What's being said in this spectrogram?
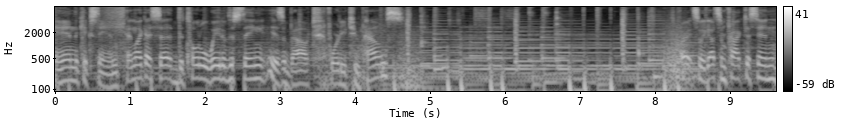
and the kickstand. And like I said, the total weight of this thing is about 42 pounds. So we got some practice in,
